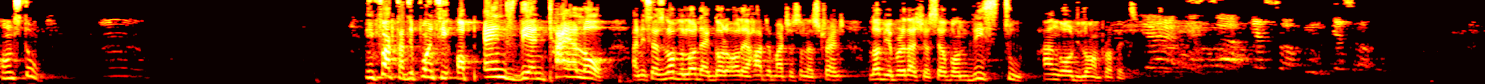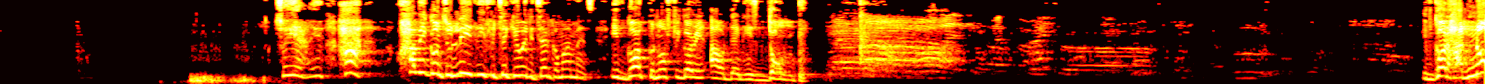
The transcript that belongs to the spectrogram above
on stone. In fact, at the point he upends the entire law and he says, Love the Lord thy God, all your heart, and mind, your soul, and strength. Love your brother as yourself. On these two, hang all the law and prophets. Yes, Yes, sir. So, yeah, how, how are we going to live if we take away the Ten Commandments? If God could not figure it out, then he's dumb. If God had no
